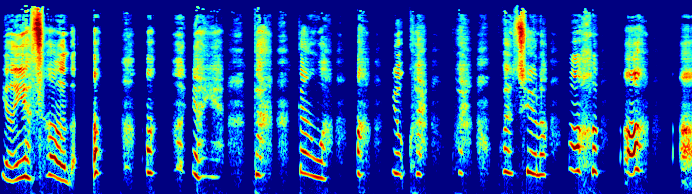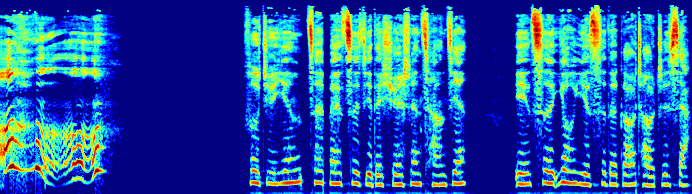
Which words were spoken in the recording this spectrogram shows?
杨野操的。啊啊，杨野干干我啊！又快快快去了！啊啊啊！傅菊英在被自己的学生强奸一次又一次的高潮之下，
